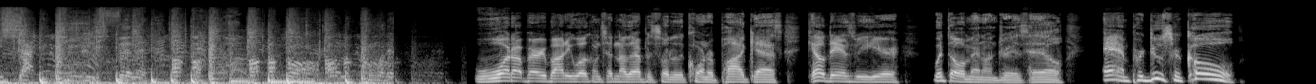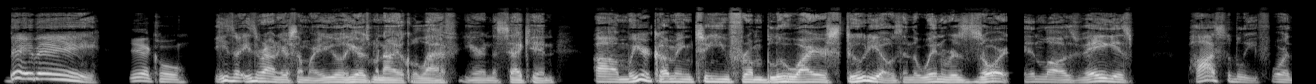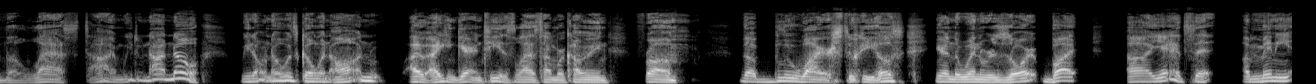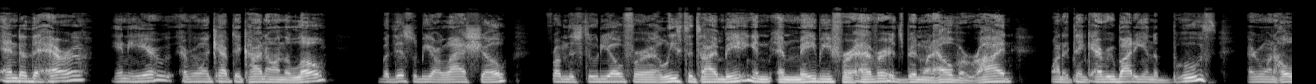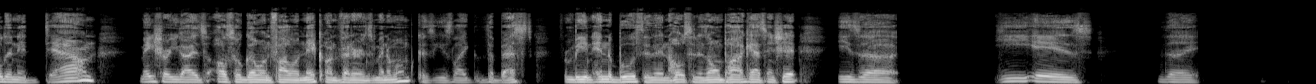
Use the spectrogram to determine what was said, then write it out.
I wish I could give feeling. On the corner. What up, everybody? Welcome to another episode of the Corner Podcast. Kel Dansby here with the old man Andreas Hale and producer Cole, baby. Yeah, Cole. He's he's around here somewhere. You'll hear his maniacal laugh here in a second. Um, we are coming to you from Blue Wire Studios in the Wynn Resort in Las Vegas, possibly for the last time. We do not know. We don't know what's going on. I, I can guarantee it's the last time we're coming from the Blue Wire Studios here in the Wynn Resort. But uh, yeah, it's a, a mini end of the era in here. Everyone kept it kind of on the low, but this will be our last show from the studio for at least the time being and, and maybe forever. It's been one hell of a ride. Want to thank everybody in the booth, everyone holding it down. Make sure you guys also go and follow Nick on Veterans Minimum because he's like the best from being in the booth and then hosting his own podcast and shit. He's uh he is the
